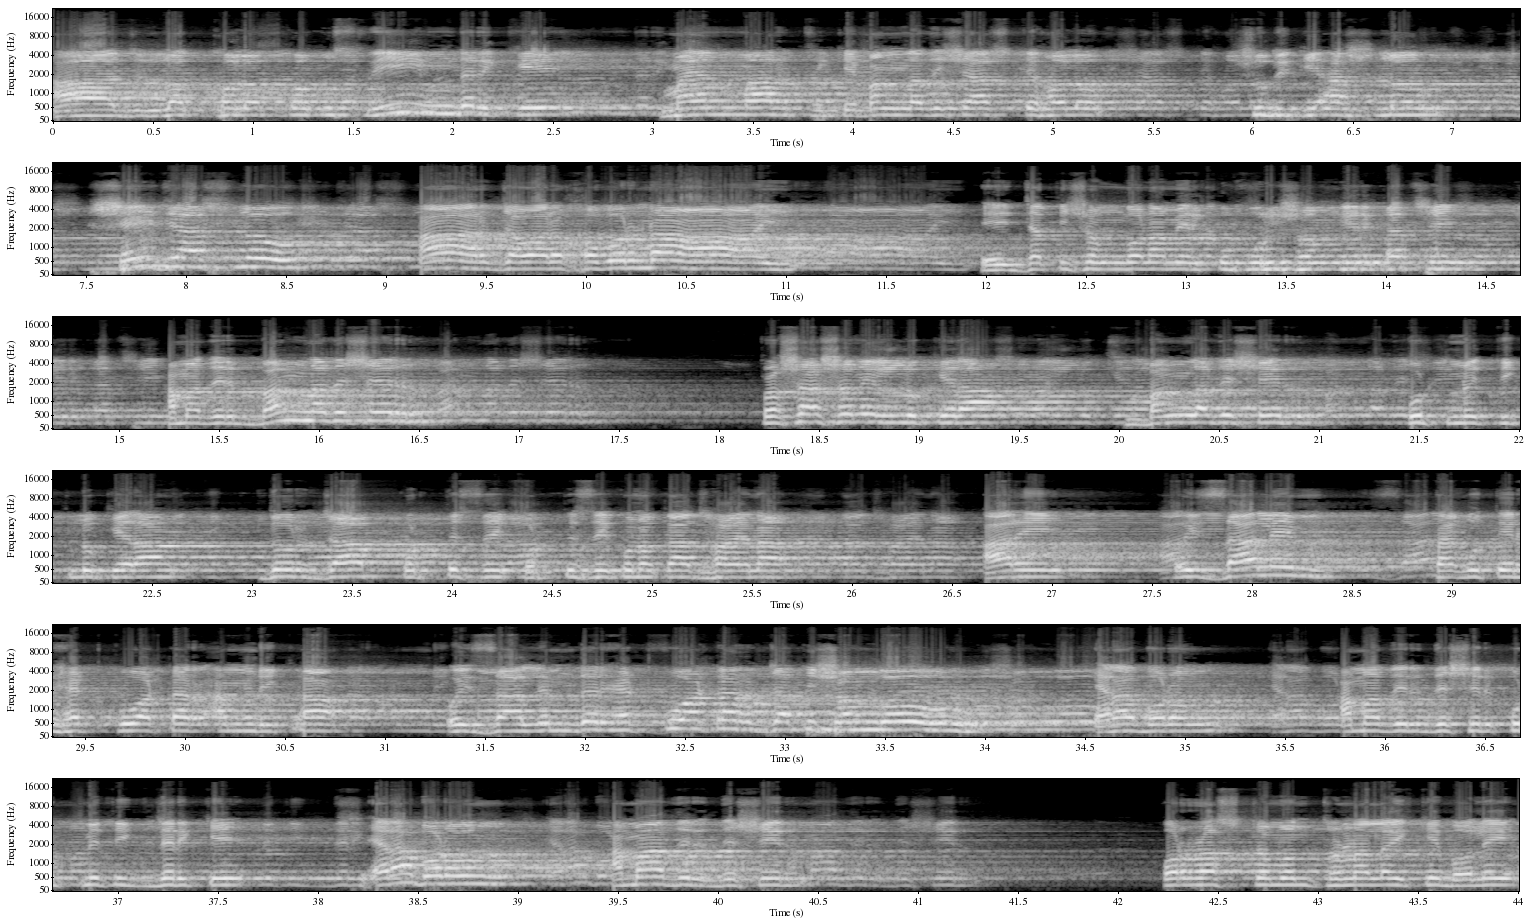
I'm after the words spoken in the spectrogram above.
আজ লক্ষ লক্ষ মুসলিমদেরকে মায়ানমার থেকে বাংলাদেশে আসতে হলো? শুধু কি আসলো? সেই যে আসলো আর যাওয়ার খবর নাই। এই জাতিসংঘ নামের কুপুরি সংঘের কাছে আমাদের বাংলাদেশের প্রশাসনের লোকেরা, বাংলাদেশের কূটনৈতিক লোকেরা দৌড়জাপ করতেছে করতেছে, কোনো কাজ হয় না। আরে ওই জালেম তাগুতের হেডকোয়ার্টার আমেরিকা ওই জালেমদের হেডকোয়ার্টার জাতিসংঘ। এরা বরং আমাদের দেশের কূটনীতিকদেরকে, এরা বরং আমাদের দেশের দেশের পররাষ্ট্র মন্ত্রণালয়কে বলে,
